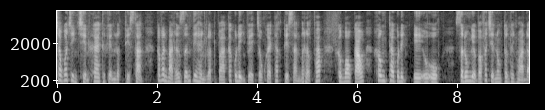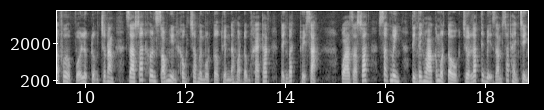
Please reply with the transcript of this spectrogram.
Trong quá trình triển khai thực hiện luật thủy sản, các văn bản hướng dẫn thi hành luật và các quy định về chống khai thác thủy sản bất hợp pháp, không báo cáo, không theo quy định EUU, Sở Nông nghiệp và Phát triển Nông thôn Thanh Hóa đã phối hợp với lực lượng chức năng ra soát hơn 6.011 tàu thuyền đang hoạt động khai thác, đánh bắt thủy sản. Qua giả soát, xác minh, tỉnh Thanh Hóa có một tàu chưa lắp thiết bị giám sát hành trình,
